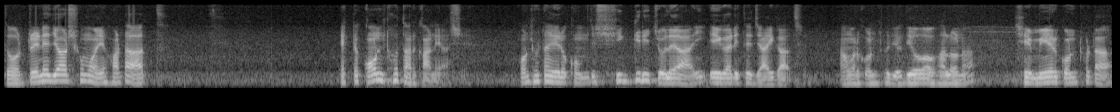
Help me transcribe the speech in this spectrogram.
তো ট্রেনে যাওয়ার সময় হঠাৎ একটা কণ্ঠ তার কানে আসে। কণ্ঠটা এরকম যে শিগগিরই চলে আয়, এই গাড়িতে জায়গা আছে। আমার কণ্ঠ যদিও বা ভালো না, সে মেয়ের কণ্ঠটা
